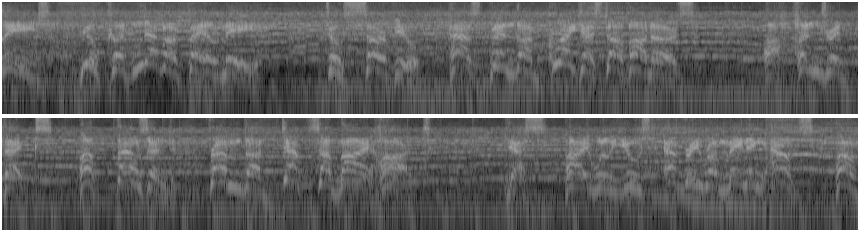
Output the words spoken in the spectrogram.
liege, you could never fail me! To serve you has been the greatest of honors! A hundred thanks, a thousand, from the depths of my heart! Yes, I will use every remaining ounce of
